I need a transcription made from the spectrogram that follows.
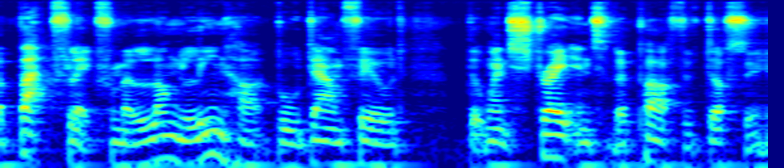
a back flick from a long Lienhardt ball downfield that went straight into the path of Dossou.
